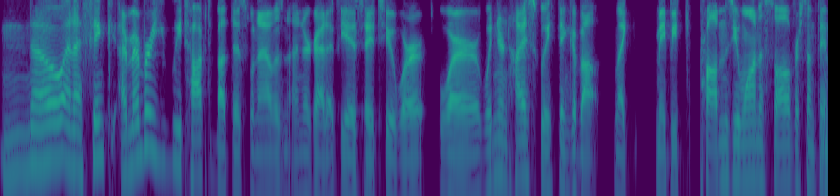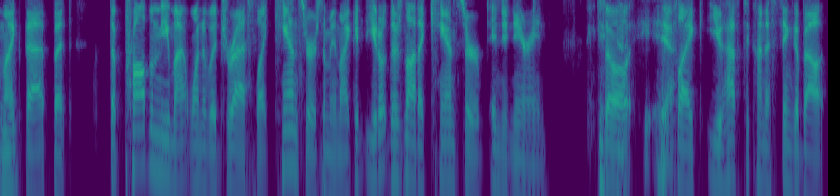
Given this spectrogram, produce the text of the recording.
No, and I think I remember we talked about this when I was an undergrad at VSA too, where where when you're in high school, you think about like maybe problems you want to solve or something mm-hmm. like that, but the problem you might want to address, like cancer or something like you don't, there's not a cancer engineering. So yeah. it's like you have to kind of think about,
